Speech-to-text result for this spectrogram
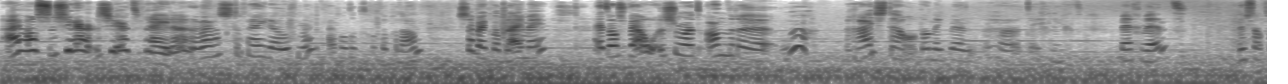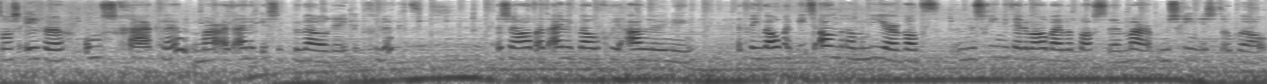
hij was zeer, zeer tevreden. Hij was tevreden over me. Hij vond dat ik het goed heb gedaan. Dus daar ben ik wel blij mee. Het was wel een soort andere rijstijl dan ik ben eh, tegenlicht ben gewend. Dus dat was even omschakelen. Maar uiteindelijk is het me wel redelijk gelukt. Ze had uiteindelijk wel een goede aanleuning. Het ging wel op een iets andere manier, wat misschien niet helemaal bij me paste. Maar misschien is het ook wel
